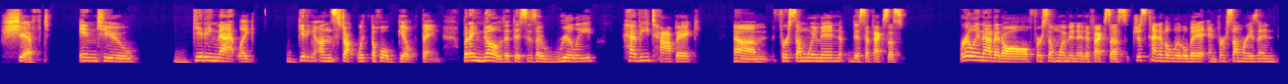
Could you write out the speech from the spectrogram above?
shift into getting that like getting unstuck with the whole guilt thing. But I know that this is a really heavy topic. Um, for some women, this affects us really not at all. For some women, it affects us just kind of a little bit. And for some reason,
